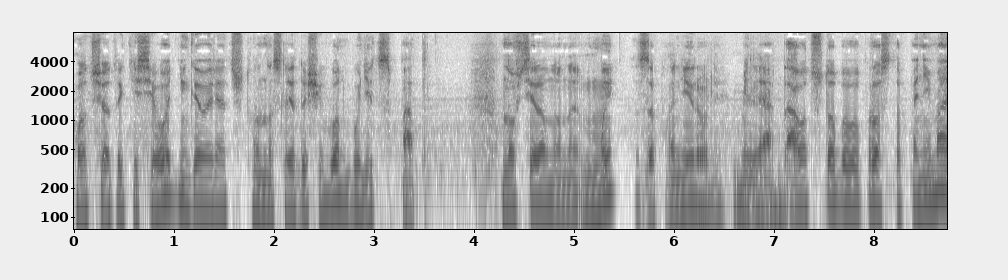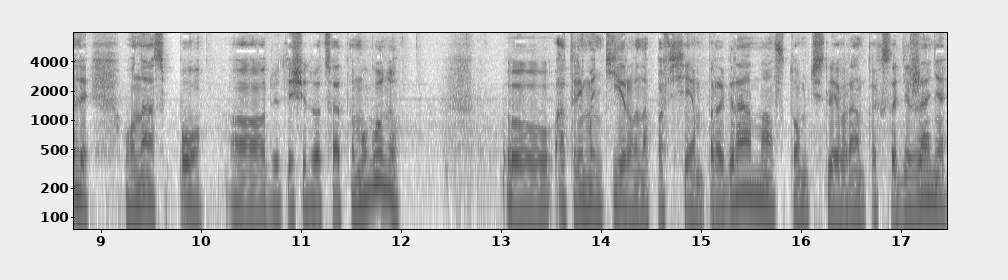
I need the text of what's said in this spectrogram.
Вот все-таки сегодня говорят, что на следующий год будет спад. Но все равно мы запланировали миллиард. А вот чтобы вы просто понимали, у нас по 2020 э, году Э, отремонтировано по всем программам, в том числе в рамках содержания,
